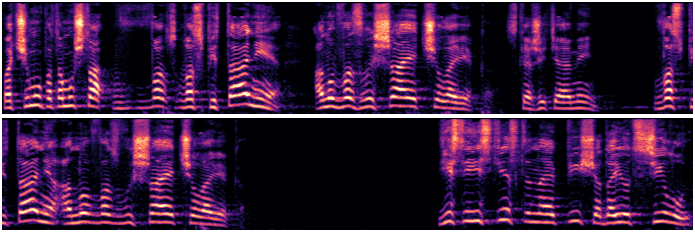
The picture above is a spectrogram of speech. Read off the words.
Почему? Потому что воспитание, оно возвышает человека. Скажите аминь. Воспитание, оно возвышает человека. Если естественная пища дает силу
